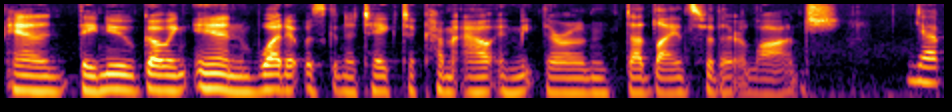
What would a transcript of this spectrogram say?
and they knew going in what it was going to take to come out and meet their own deadlines for their launch. Yep.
